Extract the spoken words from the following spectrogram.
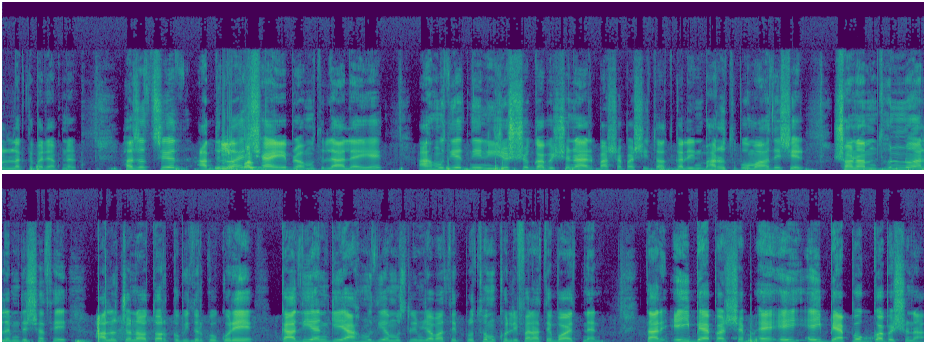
لگتے آپرد صاحب رحمۃ اللہ نجسو گوشن پاسپاشی تتکالینت مہادر سنام آلمے آلوچنا ترک بترکے قادیان گیا مسلم جماتے پرتھم خلیفر ہاتھے بت نینک گوشنا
